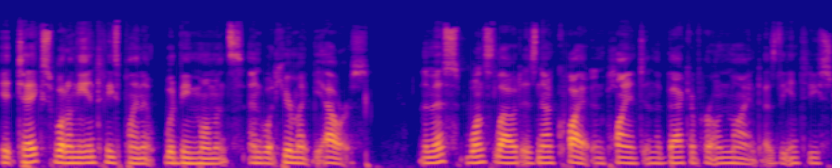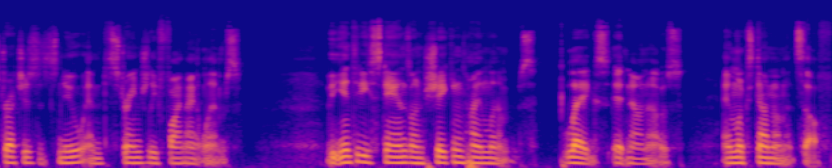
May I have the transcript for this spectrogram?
It takes what on the entity's planet would be moments, and what here might be hours. The mist, once loud, is now quiet and pliant in the back of her own mind as the entity stretches its new and strangely finite limbs. The entity stands on shaking hind limbs, legs, it now knows, and looks down on itself.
